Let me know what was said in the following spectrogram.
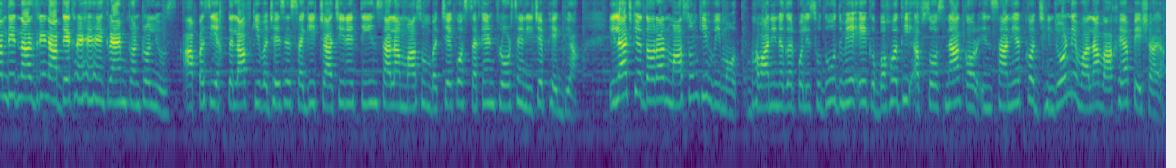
आमदीद नाजरीन, आप देख रहे हैं क्राइम कंट्रोल न्यूज़ आपसी इख्तलाफ की वजह से सगी चाची ने तीन साल मासूम बच्चे को सेकेंड फ्लोर से नीचे फेंक दिया। इलाज के दौरान मासूम की हुई मौत। भवानी नगर पुलिस हदूद में एक बहुत ही अफसोसनाक और इंसानियत को झिंझोड़ने वाला वाकया पेश आया,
